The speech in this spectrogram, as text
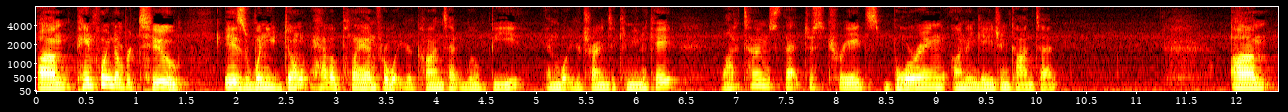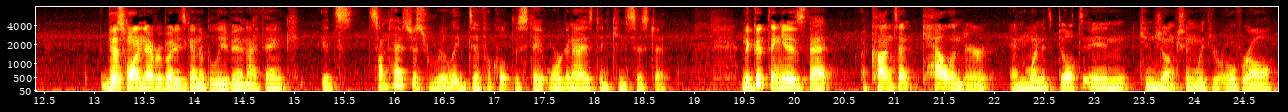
Um, pain point number two is when you don't have a plan for what your content will be and what you're trying to communicate, a lot of times that just creates boring, unengaging content. Um, this one everybody's going to believe in, I think. It's sometimes just really difficult to stay organized and consistent. And the good thing is that a content calendar, and when it's built in conjunction with your overall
